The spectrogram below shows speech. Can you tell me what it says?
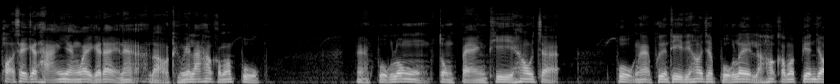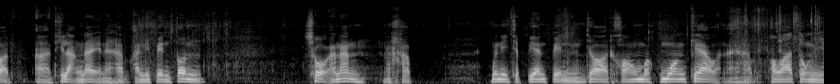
เพาะใส่กระถางอย่างไว้ก็ได้นะเราถึงเวลาเขาก็มาปลูกนะปลูกลงตรงแปลงที่เขาจะปลูกนะพื้นที่ที่เขาจะปลูกเลยแล้วเขาก็มาเปลี่ยนยอดอ่าที่หลังได้นะครับ อันนี้เป็นต้นโชคอันนั้นนะครับมื่อนี้จะเปลี่ยนเป็นยอดของมะม่วงแก้วนะครับ เพราะว่าตรงนี้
